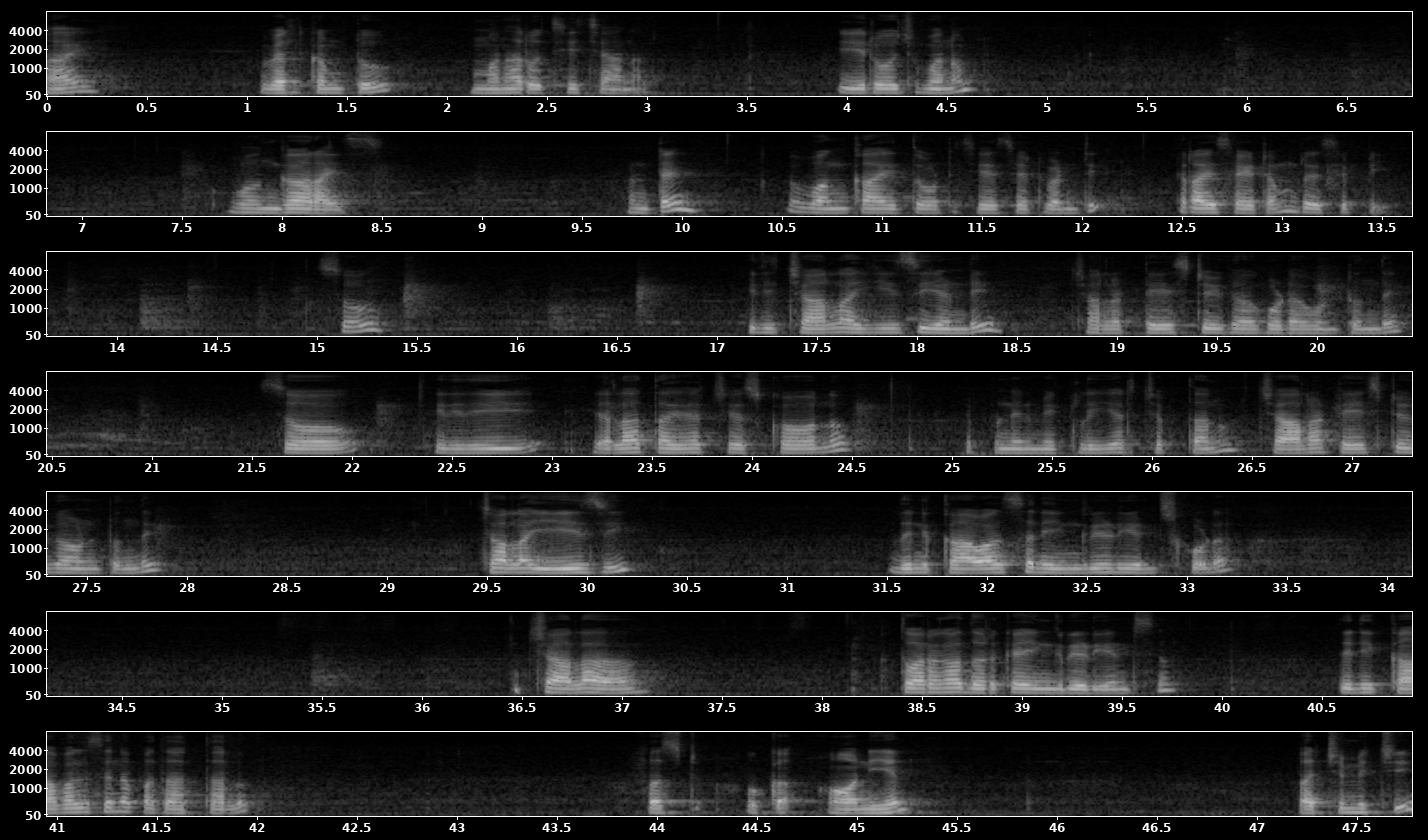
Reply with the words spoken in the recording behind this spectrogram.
Hi welcome to మన రుచి channel. ఈరోజు మనం వంగా రైస్ అంటే వంకాయతోటి చేసేటువంటి రైస్ ఐటమ్ రెసిపీ. సో ఇది చాలా ఈజీ అండి చాలా టేస్టీగా కూడా ఉంటుంది. సో ఇది ఎలా తయారు చేసుకోవాలో ఇప్పుడు నేను మీకు క్లియర్ చెప్తాను. చాలా టేస్టీగా ఉంటుంది. చాలా ఈజీ దీనికి కావాల్సిన ఇంగ్రీడియంట్స్ కూడా చాలా త్వరగా దొరికే ఇంగ్రీడియంట్స్ దీనికి కావలసిన పదార్థాలు. ఫస్ట్ ఒక ఆనియన్ పచ్చిమిర్చి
